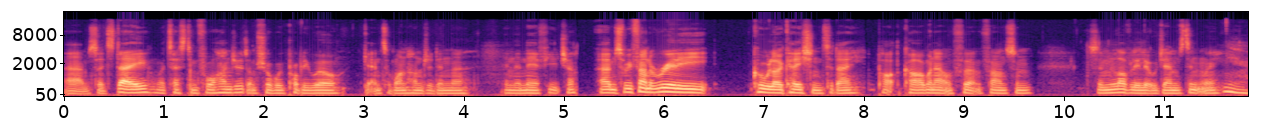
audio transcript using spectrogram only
Um, so today we're testing 400. I'm sure we probably will get into 100 in the in the near future. Um, so we found a really cool location today. Parked the car, went out on foot and found some some lovely little gems, didn't we? Yeah.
